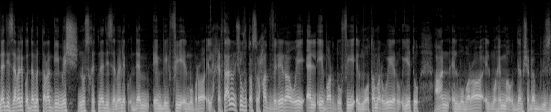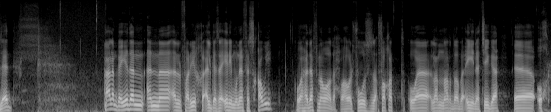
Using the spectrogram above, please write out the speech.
نادي الزمالك قدام الترجي مش نسخة نادي الزمالك قدام انبي في المباراة الأخيرة. تعالوا نشوف تصريحات فيريرا وقال إيه برضو في المؤتمر ورؤيته عن المباراة المهمة قدام شباب بلوزداد أعلم جيدا أن الفريق الجزائري منافس قوي وهدفنا واضح وهو الفوز فقط ولن نرضى بأي نتيجة آه، أخرى.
